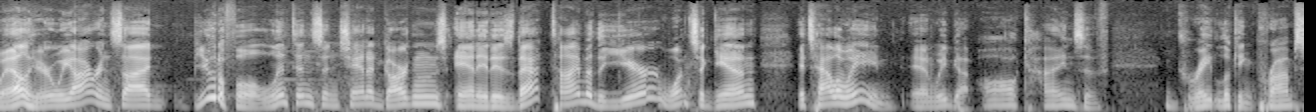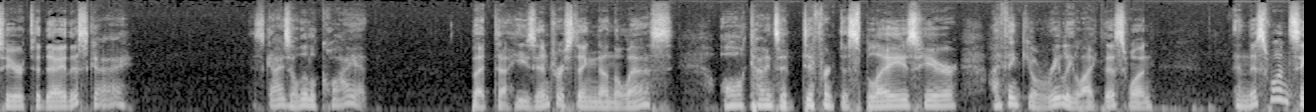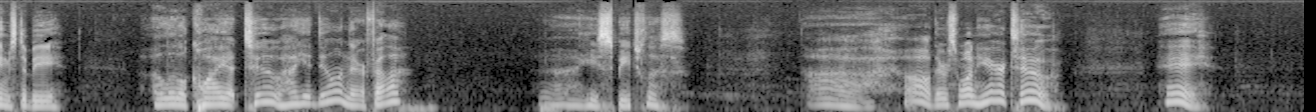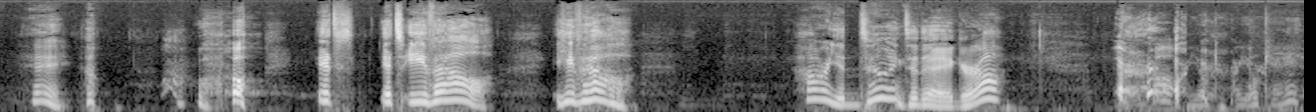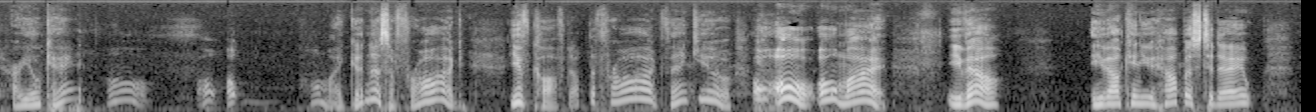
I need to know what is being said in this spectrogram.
Well, here we are inside beautiful Linton's Enchanted Gardens, and it is that time of the year once again. It's Halloween, and we've got all kinds of great looking props here today. This guy, this guy's a little quiet, but uh, he's interesting nonetheless. All kinds of different displays here. I think you'll really like this one. And this one seems to be a little quiet too. How you doing there, fella? Uh, he's speechless. Ah, oh, there's one here too. Hey, hey. Oh, it's it's Evel. Evel. How are you doing today, girl? oh, are you, are you okay? Are you okay? Oh, oh, oh, oh my goodness, a frog. You've coughed up the frog. Thank you. Oh, oh, oh my. Evel, Evel, can you help us today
